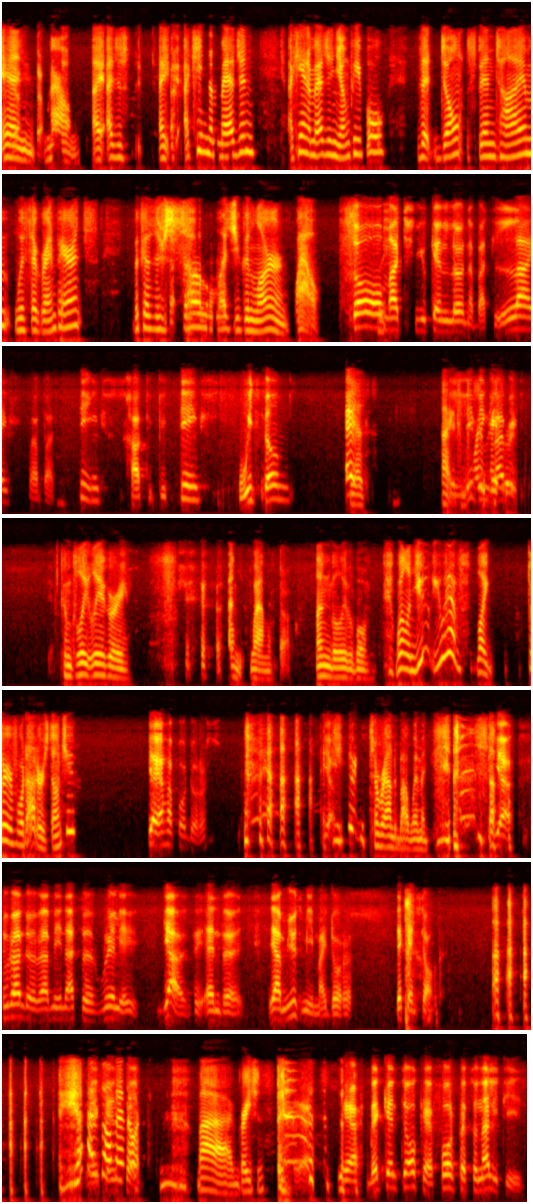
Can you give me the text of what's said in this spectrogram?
and Yeah, wow, I I just I I can't imagine I can't imagine young people that don't spend time with their grandparents because there's so much you can learn. Wow. So much you can learn about life, about things, how to do things, wisdom. Yes. I a living library. Completely agree. And- wow. Unbelievable. Well, and you you have like three or four daughters, don't you? Yeah, I have four daughters. Yeah. You're surrounded by women. So- Yeah, surrounded. I mean, that's a really yeah, and uh, they amuse me. My daughters, they can talk. I saw that talk. on. My gracious. Yeah, yeah, they can talk. Uh, four personalities,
